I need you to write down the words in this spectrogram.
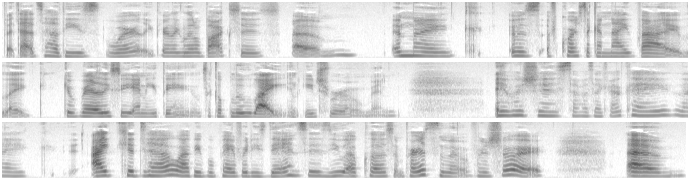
But that's how these were. Like they're like little boxes. Um and like it was of course like a night vibe, like could barely see anything. It's like a blue light in each room and it was just I was like, okay, like I could tell why people pay for these dances, you up close and personal for sure. Um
